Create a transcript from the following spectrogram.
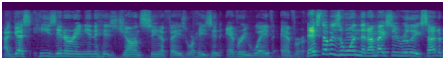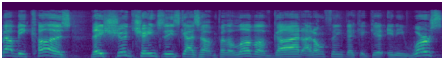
I guess he's entering into his John Cena phase where he's in every wave ever. Next up is the one that I'm actually really excited about because they should change these guys up. For the love of God, I don't think they could get any worse.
